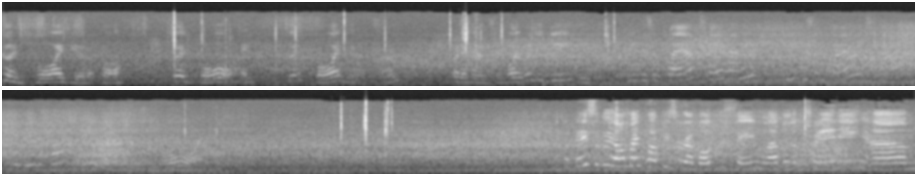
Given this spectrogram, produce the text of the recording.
Good boy, beautiful. Good boy. Good boy, handsome. What a handsome boy. What did you eat? You eating some plants? Hey, honey? You eating some plants? Hey, beautiful. Hey, what a handsome boy. So basically all my puppies are about the same level of training. Um,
